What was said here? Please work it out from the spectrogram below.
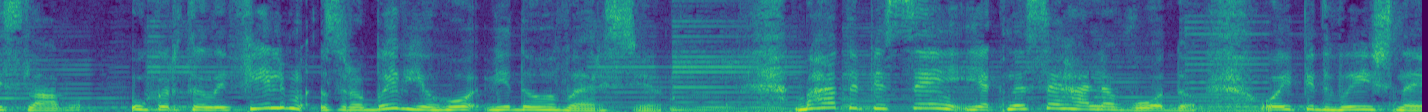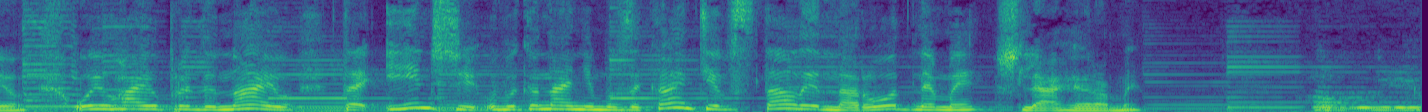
і славу. Укртелефільм зробив його відеоверсію. Багато пісень, як несе Галя воду, ой під вишнею, ой гаю при Дунаю та інші у виконанні музикантів стали народними шлягерами. Ой,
